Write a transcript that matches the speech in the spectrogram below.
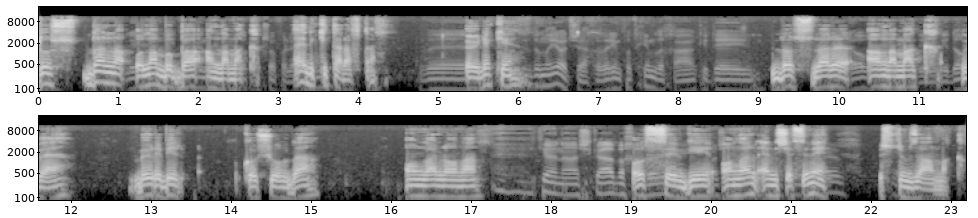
Dostlarla olan bu bağı anlamak her iki tarafta. Öyle ki dostları anlamak ve böyle bir koşulda onlarla olan o sevgiyi, onların endişesini üstümüze almak.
